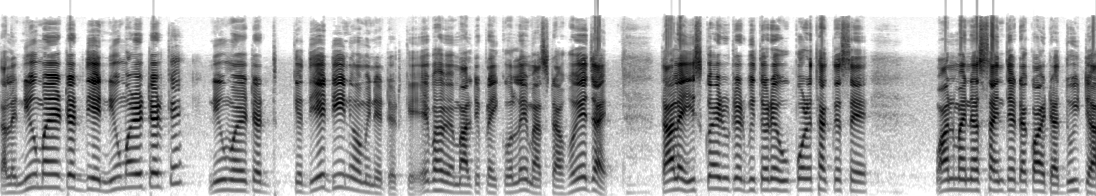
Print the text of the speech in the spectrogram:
তাহলে নিউমারেটর দিয়ে নিউমারেটরকে নিউমারেটরকে দিয়ে ডিনোমিনেটরকে এভাবে মাল্টিপ্লাই করলেই ম্যাথসটা হয়ে যায়। তাহলে স্কোয়ার রুটের ভিতরে উপরে থাকতেছে ওয়ান মাইনাস সাইন থেটা কয়টা? দুইটা।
